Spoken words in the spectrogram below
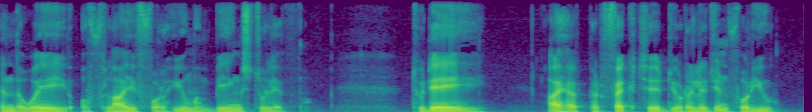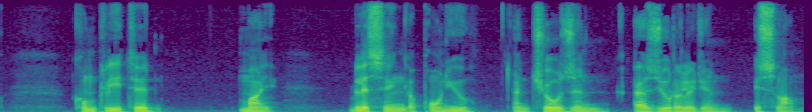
in the way of life for human beings to live. Today, I have perfected your religion for you, completed my blessing upon you, and chosen as your religion Islam.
